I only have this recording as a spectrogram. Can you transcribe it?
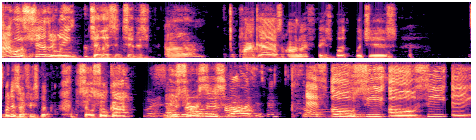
I will share the link to listen to this um, podcast on my Facebook, which is what is that Facebook? So Soca Youth Services. What was his pen? S O C O C A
